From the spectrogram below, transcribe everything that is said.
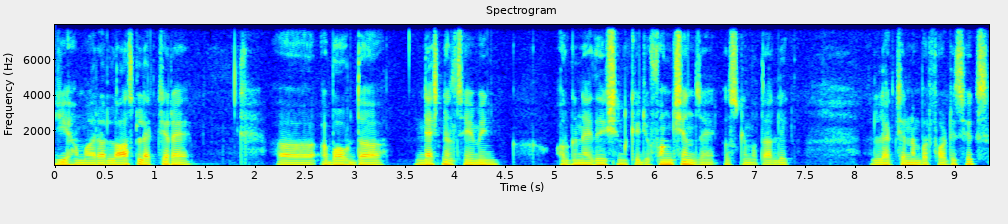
ये हमारा लास्ट लेक्चर है about the national saving organization के जो फ़ंक्शंस हैं, उसके मुतालिक। लेक्चर नंबर 46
